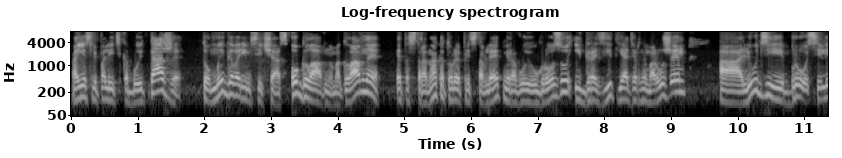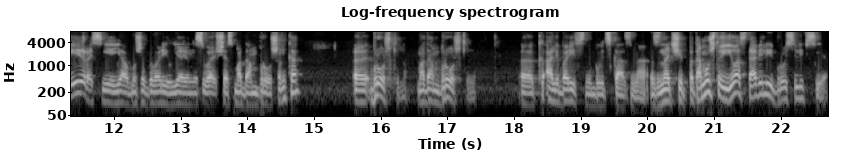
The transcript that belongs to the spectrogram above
А если политика будет та же, то мы говорим сейчас о главном. А главное – это страна, которая представляет мировую угрозу и грозит ядерным оружием – а люди бросили, Россия, я вам уже говорил, я ее называю сейчас мадам Брошенко, э, Брошкина, мадам Брошкина, э, к Али Борисовне будет сказано, значит, потому что ее оставили и бросили все.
